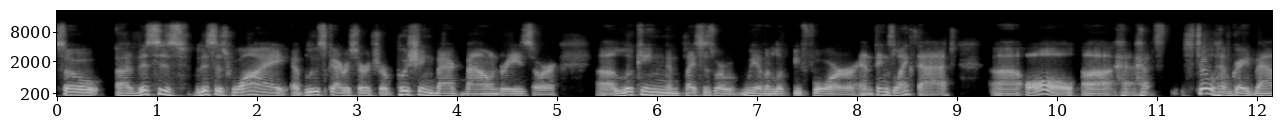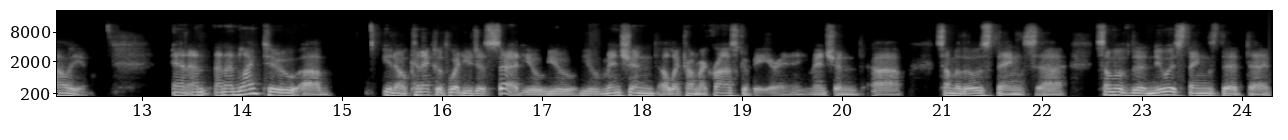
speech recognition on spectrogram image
So uh, this is this is why a blue sky researcher pushing back boundaries or uh, looking in places where we haven't looked before and things like that uh, all uh, ha- still have great value. And, and, and I'd like to um, you know connect with what you just said. You you you mentioned electron microscopy or and you mentioned uh, some of those things. Uh, some of the newest things that uh,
